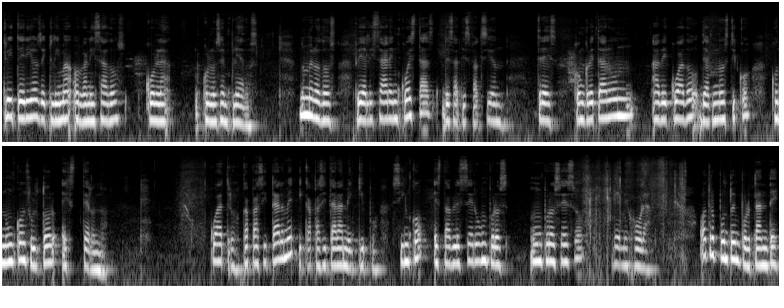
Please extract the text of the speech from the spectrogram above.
criterios de clima organizados con, la, con los empleados. Número 2. Realizar encuestas de satisfacción. 3. Concretar un adecuado diagnóstico con un consultor externo. 4. Capacitarme y capacitar a mi equipo. 5. Establecer un, un proceso de mejora. Otro punto importante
